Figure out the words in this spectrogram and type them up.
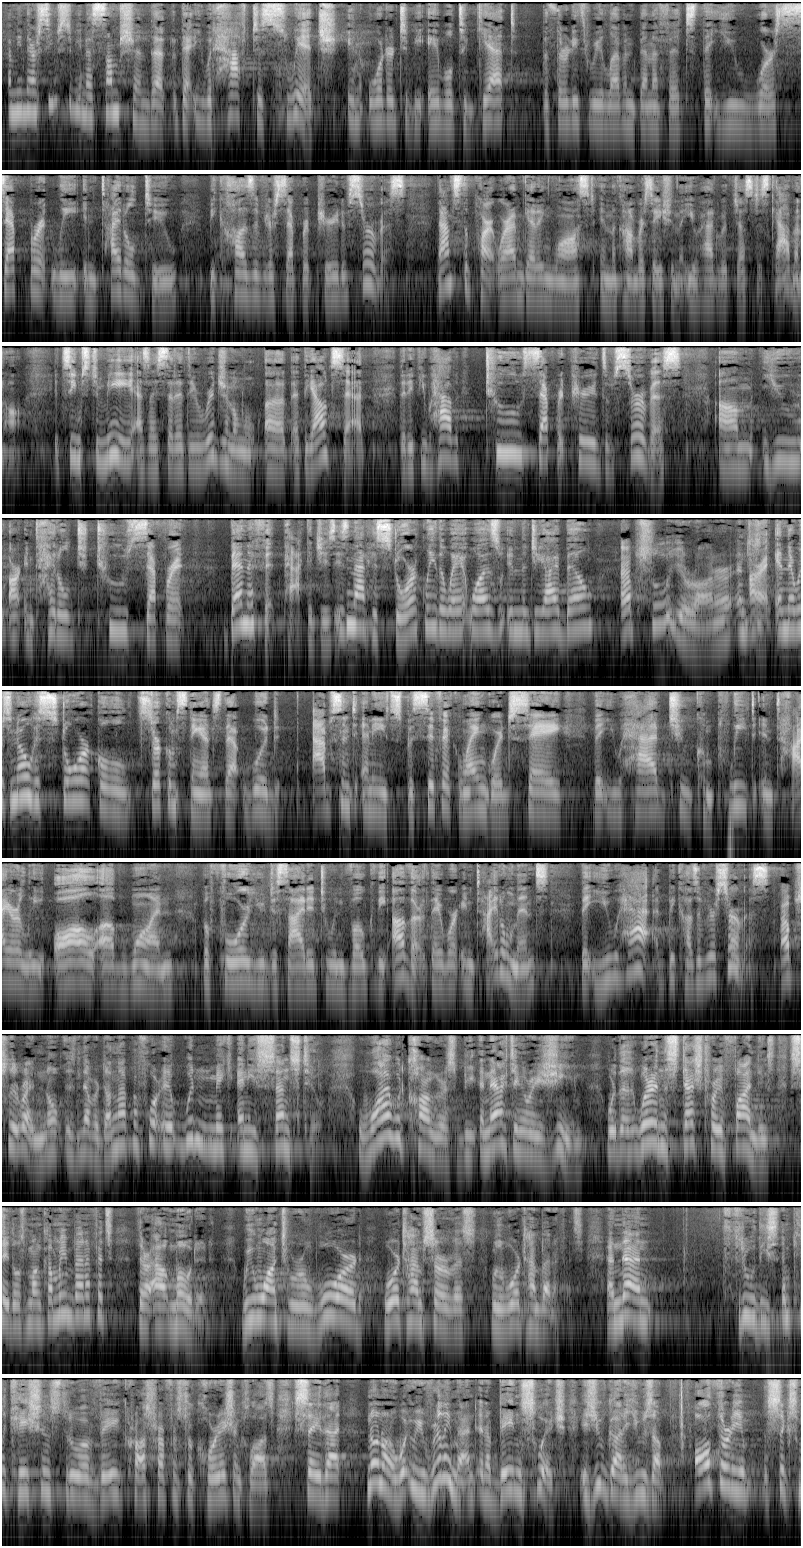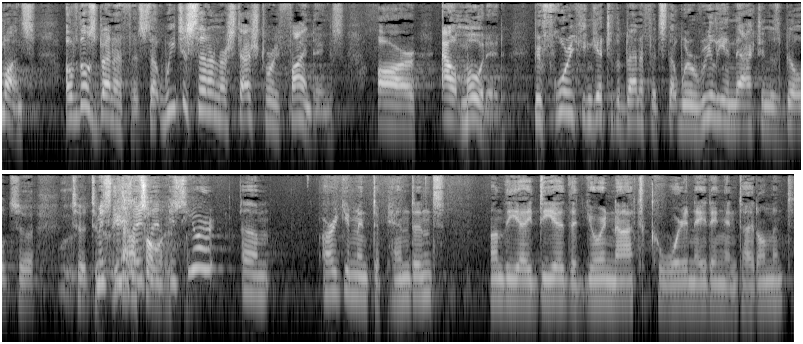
I mean, there seems to be an assumption that, that you would have to switch in order to be able to get the 3311 benefits that you were separately entitled to because of your separate period of service. That's the part where I'm getting lost in the conversation that you had with Justice Kavanaugh. It seems to me, as I said at the original, uh, at the outset, that if you have two separate periods of service, um, you are entitled to two separate benefit packages. Isn't that historically the way it was in the GI Bill? Absolutely, Your Honor. All right. And there was no historical circumstance that would absent any specific language, say that you had to complete entirely all of one before you decided to invoke the other. They were entitlements that you had because of your service. Absolutely right. No, it's never done that before. It wouldn't make any sense to. Why would Congress be enacting a regime where, in the statutory findings say those Montgomery benefits, they're outmoded. We want to reward wartime service with wartime benefits. And then through these implications through a vague cross-reference to a coordination clause say that, no, no, no what we really meant in a bait and switch is you've got to use up all 36 months of those benefits that we just said in our statutory findings are outmoded before you can get to the benefits that we're really enacting this bill to, to, to Mr. President, is your um, argument dependent on the idea that you're not coordinating entitlement?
